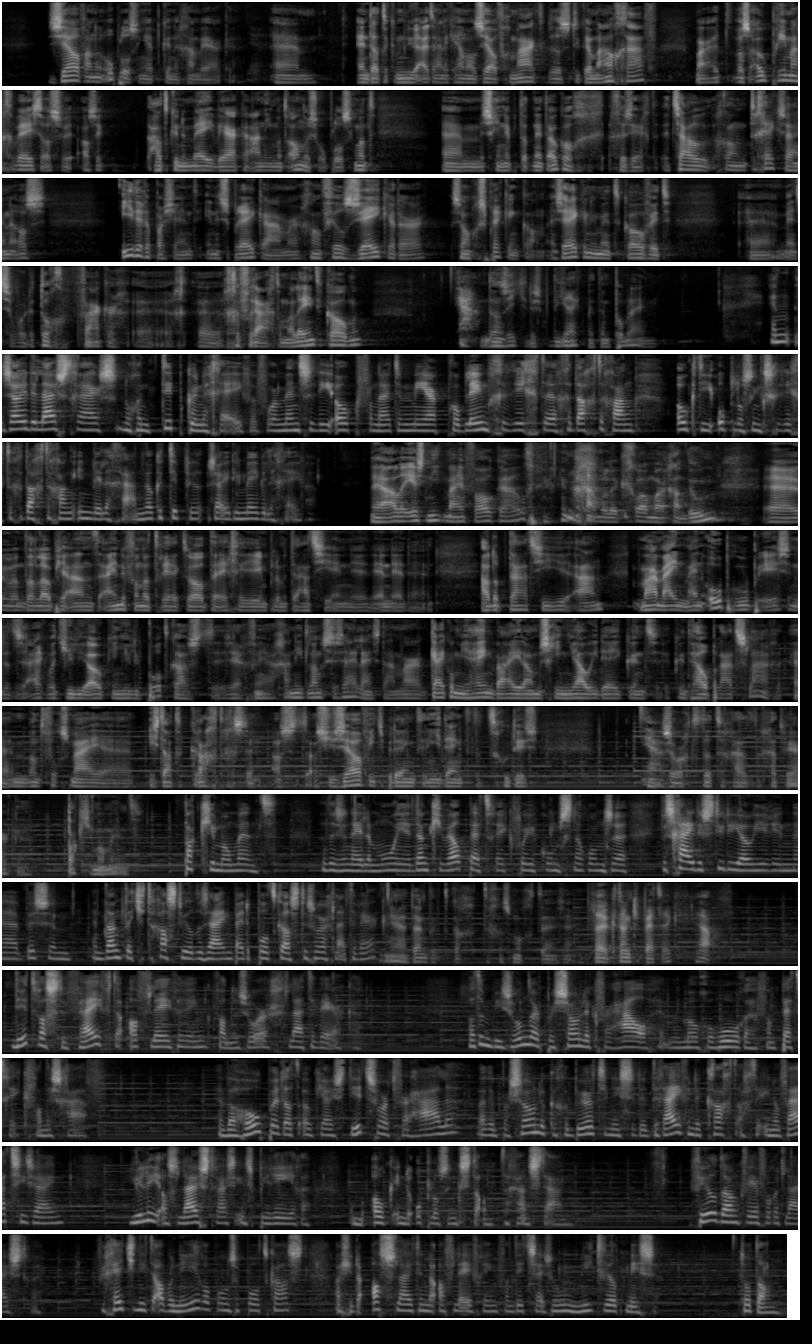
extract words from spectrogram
zelf aan een oplossing heb kunnen gaan werken. Um, en dat ik hem nu uiteindelijk helemaal zelf gemaakt heb, dat is natuurlijk helemaal gaaf. Maar het was ook prima geweest als, we, als ik had kunnen meewerken aan iemand anders oplossing. Want um, misschien heb ik dat net ook al gezegd. Het zou gewoon te gek zijn als iedere patiënt in een spreekkamer gewoon veel zekerder zo'n gesprek in kan. En zeker nu met COVID, uh, mensen worden toch vaker uh, uh, gevraagd om alleen te komen. Ja, dan zit je dus direct met een probleem. En zou je de luisteraars nog een tip kunnen geven voor mensen die ook vanuit een meer probleemgerichte gedachtegang ook die oplossingsgerichte gedachtegang in willen gaan? Welke tip zou je die mee willen geven? Nou ja, allereerst niet mijn valkuil, namelijk gewoon maar gaan doen. Want dan loop je aan het einde van het traject wel tegen je implementatie en, en, en, en adaptatie aan. Maar mijn, mijn oproep is, en dat is eigenlijk wat jullie ook in jullie podcast zeggen: van ja, ga niet langs de zijlijn staan, maar kijk om je heen waar je dan misschien jouw idee kunt, kunt helpen laten slagen. Um, want volgens mij uh, is dat het krachtigste. Als, als je zelf iets bedenkt en je denkt dat het goed is, ja, zorg dat het gaat, gaat werken. Pak je moment. Pak je moment. Dat is een hele mooie. Dankjewel Patrick voor je komst naar onze bescheiden studio hier in uh, Bussum. En dank dat je te gast wilde zijn bij de podcast De Zorg Laten Werken. Ja, dank dat ik te gast mocht uh, zijn. Leuk, dank je Patrick. Ja. Dit was de vijfde aflevering van De Zorg Laten Werken. Wat een bijzonder persoonlijk verhaal hebben we mogen horen van Patrick van der Schaaf. En we hopen dat ook juist dit soort verhalen, waarin persoonlijke gebeurtenissen de drijvende kracht achter innovatie zijn, jullie als luisteraars inspireren om ook in de oplossingsstand te gaan staan. Veel dank weer voor het luisteren. Vergeet je niet te abonneren op onze podcast als je de afsluitende aflevering van dit seizoen niet wilt missen. Tot dan.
